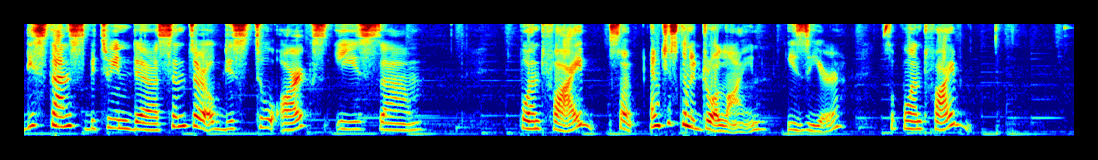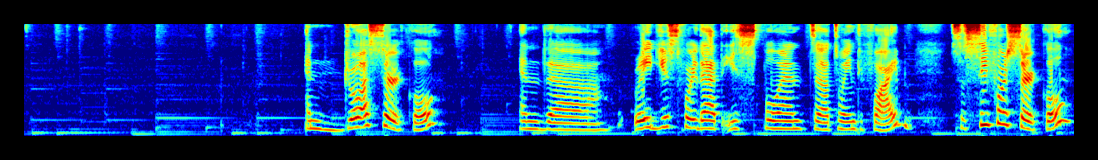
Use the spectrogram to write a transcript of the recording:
distance between the center of these two arcs is um, 0.5 so I'm just gonna draw a line easier. So 0.5 and draw a circle. And the radius for that is 0.25 so C for circle.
